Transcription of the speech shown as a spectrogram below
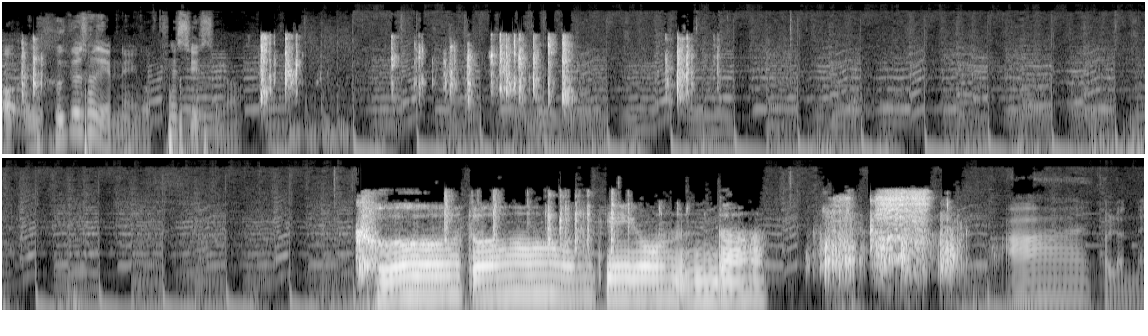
어 이거 흑요석이었네. 이거 캘 수 있어요. 고독이 온다. 아 걸렸네.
